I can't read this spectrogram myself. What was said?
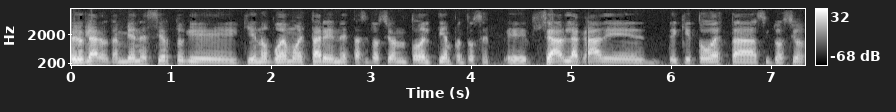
Pero claro, también es cierto que, no podemos estar en esta situación todo el tiempo. Entonces, eh, se habla acá de, que toda esta situación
